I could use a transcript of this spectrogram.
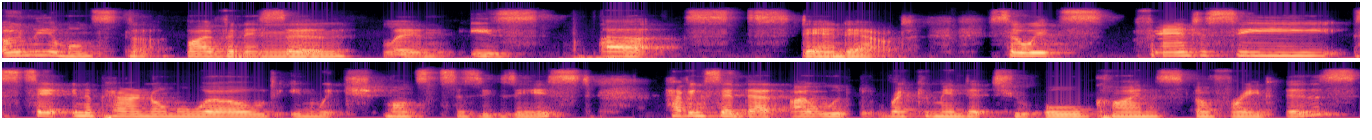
Only a Monster by Vanessa mm. Len, is a standout. So it's fantasy set in a paranormal world in which monsters exist. Having said that, I would recommend it to all kinds of readers.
